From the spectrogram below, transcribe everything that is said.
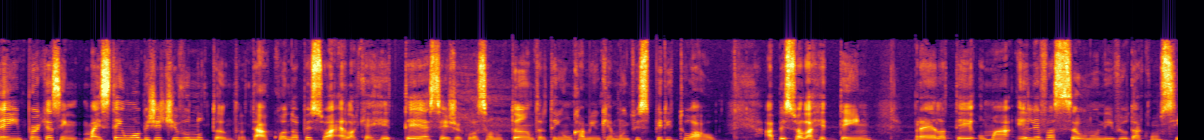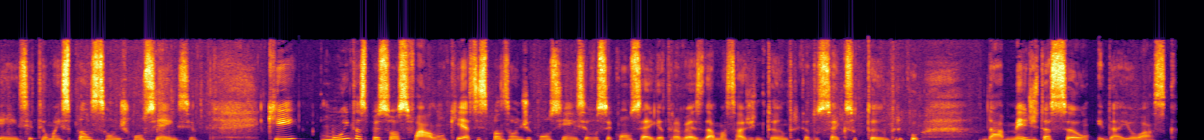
Tem, porque assim, mas tem um objetivo no Tantra, tá? Quando a pessoa ela quer reter essa ejaculação no Tantra, tem um caminho que é muito espiritual. A pessoa ela retém para ela ter uma elevação no nível da consciência, e ter uma expansão de consciência. Que muitas pessoas falam que essa expansão de consciência você consegue através da massagem tântrica, do sexo tântrico, da meditação e da ayahuasca.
